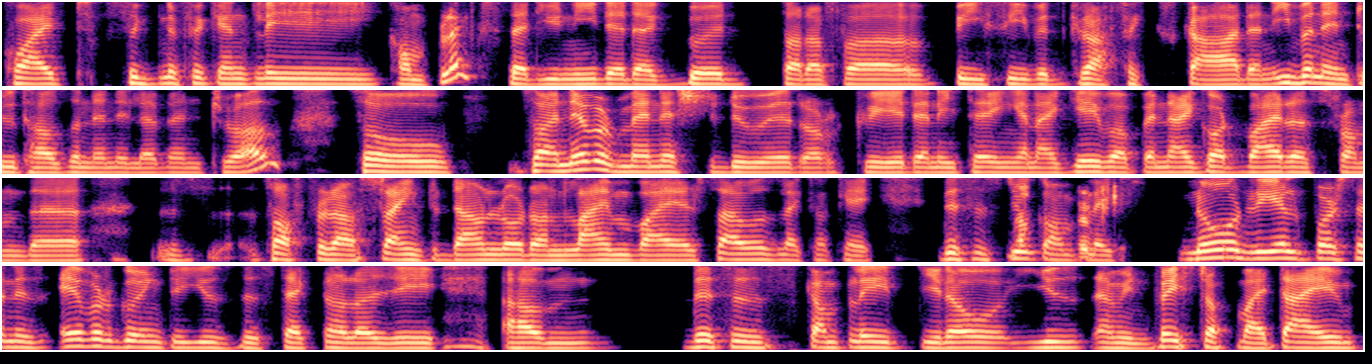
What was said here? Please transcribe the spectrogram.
quite significantly complex that you needed a good sort of a pc with graphics card and even in 2011 12 so so i never managed to do it or create anything and i gave up and i got virus from the software i was trying to download on limewire. So i was like okay this is too complex. No real person is ever going to use this technology. Um this is complete you know use i mean waste of my time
